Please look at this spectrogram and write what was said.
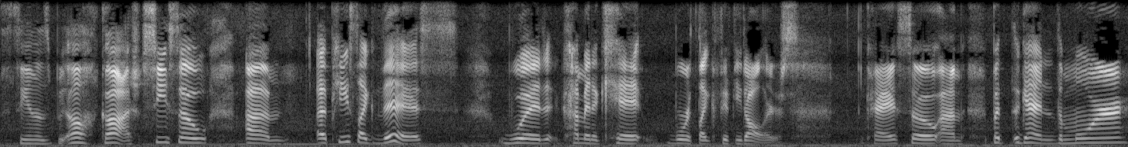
Seeing those oh gosh. See so um a piece like this would come in a kit worth like $50 okay so um but again the more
